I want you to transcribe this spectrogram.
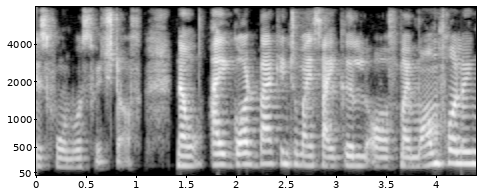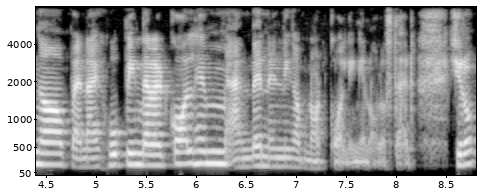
his phone was switched off. Now I got back into my cycle of my mom following up and I hoping that I'd call him and then ending up not calling and all of that, you know.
